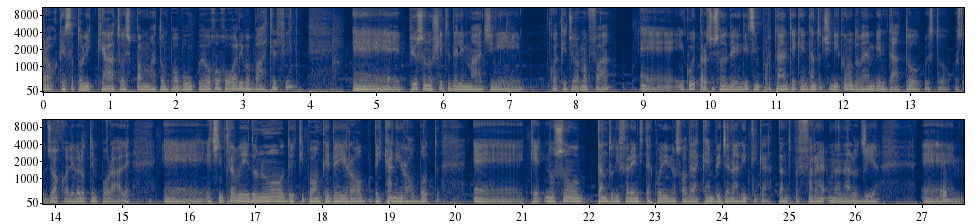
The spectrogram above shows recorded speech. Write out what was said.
però che è stato liccato e spammato un po' ovunque. Oh, oh, oh arriva Battlefield. E più sono uscite delle immagini qualche giorno fa in cui però ci sono degli indizi importanti che intanto ci dicono dove è ambientato questo, questo gioco a livello temporale. E, e ci intravedono dei, tipo anche dei, rob, dei cani robot eh, che non sono tanto differenti da quelli non so, della Cambridge Analytica tanto per fare un'analogia eh,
